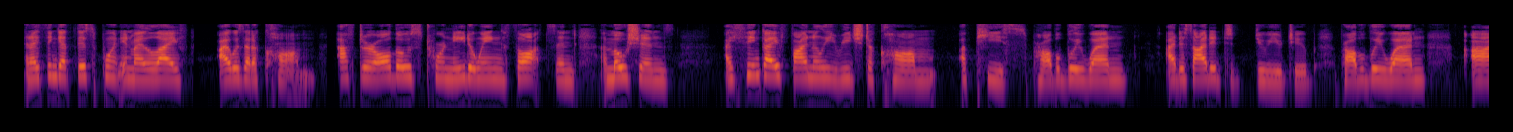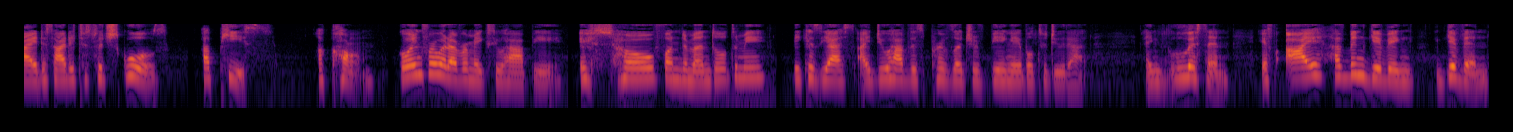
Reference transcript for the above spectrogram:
And I think at this point in my life, I was at a calm. After all those tornadoing thoughts and emotions, I think I finally reached a calm, a peace, probably when I decided to do YouTube, probably when I decided to switch schools. A peace, a calm. Going for whatever makes you happy is so fundamental to me because, yes, I do have this privilege of being able to do that. And listen, if I have been giving given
